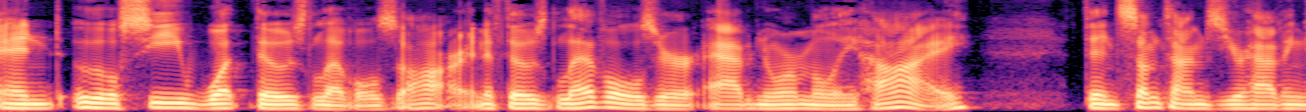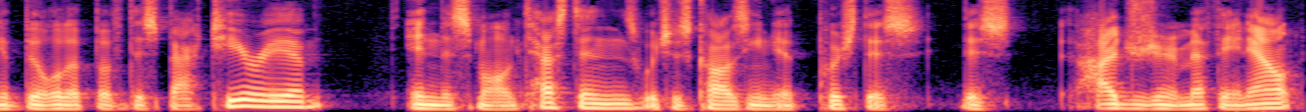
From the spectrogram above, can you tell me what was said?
and we'll see what those levels are. And if those levels are abnormally high, then sometimes you're having a buildup of this bacteria in the small intestines, which is causing you to push this this hydrogen and methane out,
